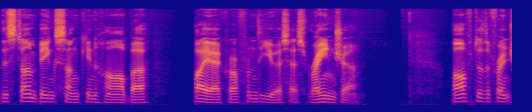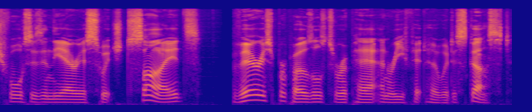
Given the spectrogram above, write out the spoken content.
this time being sunk in harbour by aircraft from the USS Ranger. After the French forces in the area switched sides, various proposals to repair and refit her were discussed.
